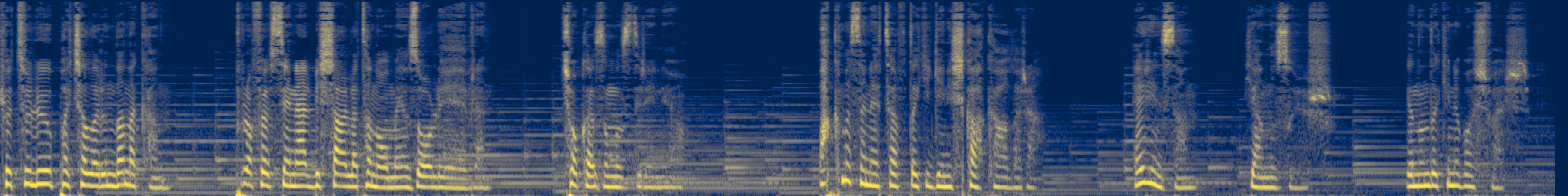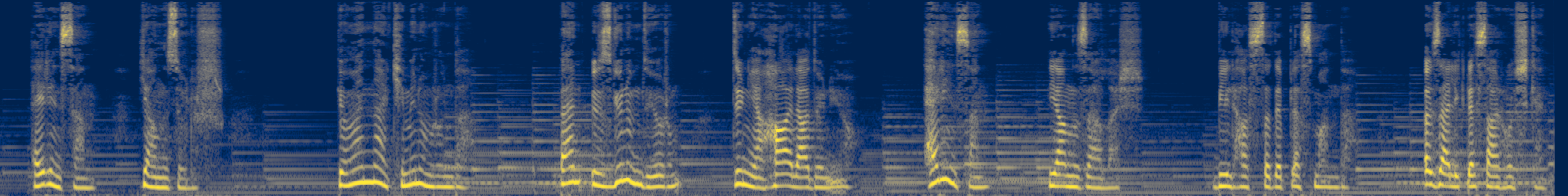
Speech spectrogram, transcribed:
Kötülüğü paçalarından akan, profesyonel bir şarlatan olmaya zorluyor evren. Çok azımız direniyor. Bakma sen etraftaki geniş kahkahalara. Her insan yalnız uyur. Yanındakini boş ver. Her insan yalnız ölür. Gömenler kimin umrunda? Ben üzgünüm diyorum. Dünya hala dönüyor. Her insan yalnız ağlar. Bilhassa deplasmanda. Özellikle sarhoşken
